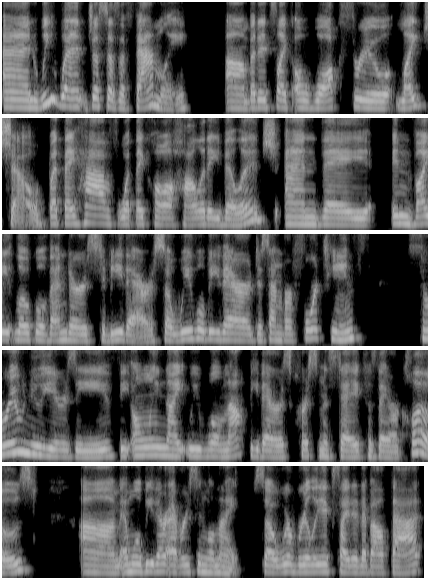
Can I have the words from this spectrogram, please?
And we went just as a family, um, but it's like a walk through light show. But they have what they call a holiday village and they invite local vendors to be there. So we will be there December 14th through New Year's Eve. The only night we will not be there is Christmas Day because they are closed. Um, and we'll be there every single night. So we're really excited about that.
